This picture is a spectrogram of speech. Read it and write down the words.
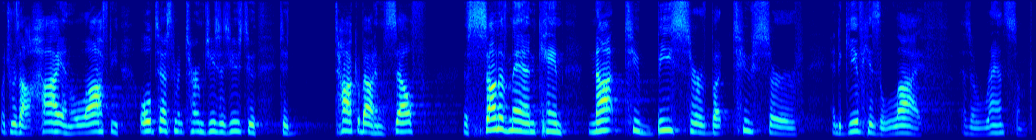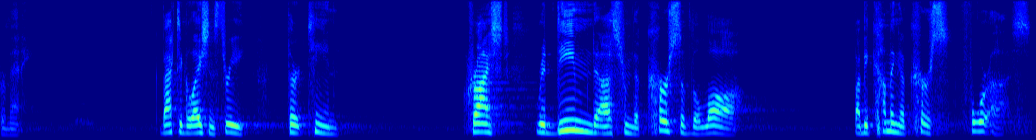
which was a high and lofty Old Testament term Jesus used to, to talk about himself, the Son of Man came not to be served, but to serve and to give his life as a ransom for many. Back to Galatians 3 13. Christ redeemed us from the curse of the law by becoming a curse for us.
